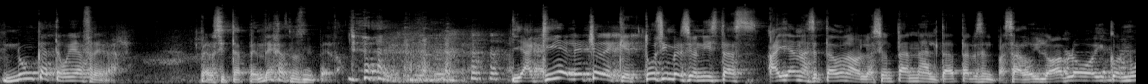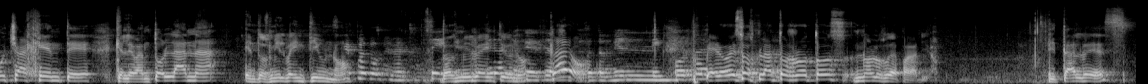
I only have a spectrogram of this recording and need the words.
nunca te voy a fregar pero si te apendejas no es mi pedo. y aquí el hecho de que tus inversionistas hayan aceptado una evaluación tan alta, tal vez en el pasado, y lo hablo hoy con mucha gente que levantó lana en 2021. ¿Qué fue 2021? Sí, 2021. claro. Eso también importa. Pero esos platos rotos no los voy a pagar yo. Y tal vez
